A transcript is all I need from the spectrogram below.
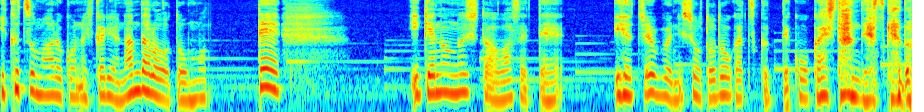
いくつもあるこの光は何だろうと思って池の主と合わせて YouTube にショート動画作って公開したんですけど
